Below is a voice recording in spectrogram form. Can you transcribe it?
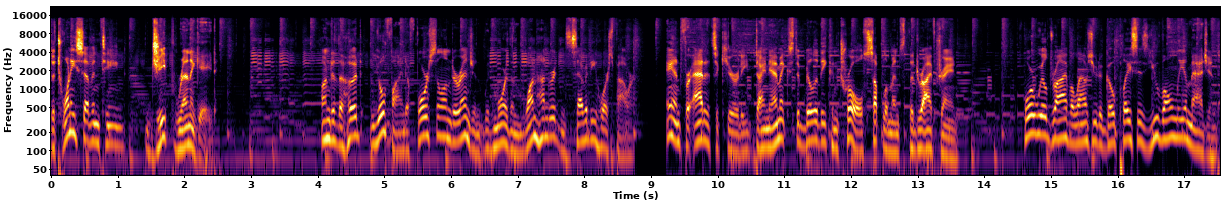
the 2017 Jeep Renegade. Under the hood, you'll find a four-cylinder engine with more than 170 horsepower. And for added security, Dynamic Stability Control supplements the drivetrain. Four-wheel drive allows you to go places you've only imagined.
